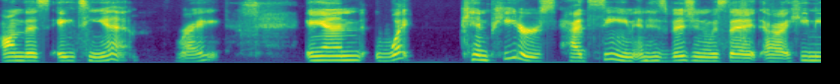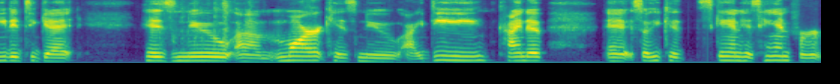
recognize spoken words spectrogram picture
on this ATM, right? And what Ken Peters had seen in his vision was that uh, he needed to get his new um, mark, his new ID, kind of, uh, so he could scan his hand for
